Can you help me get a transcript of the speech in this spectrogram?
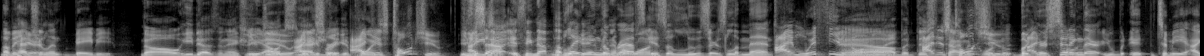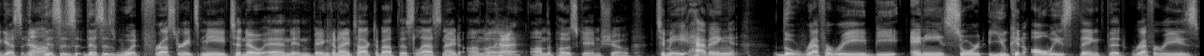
Let a petulant baby. No, he doesn't actually. You do. actually. I just told you. Is he, not, is he not blaming the refs one? is a loser's lament. I'm with you yeah, normally, but this I just time told it's you. it. But I you're sitting there. It, to me, I guess No. this is this is what frustrates me to no end. And Bink and I talked about this last night on the Okay. on the post game show. To me, having the referee be any sort, you can always think that referees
